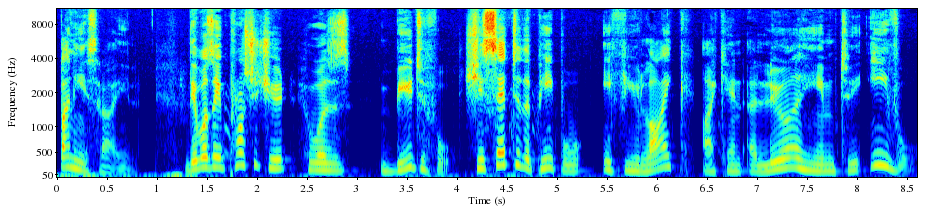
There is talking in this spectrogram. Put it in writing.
Bani Israel. There was a prostitute who was beautiful. She said to the people, If you like, I can allure him to evil.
